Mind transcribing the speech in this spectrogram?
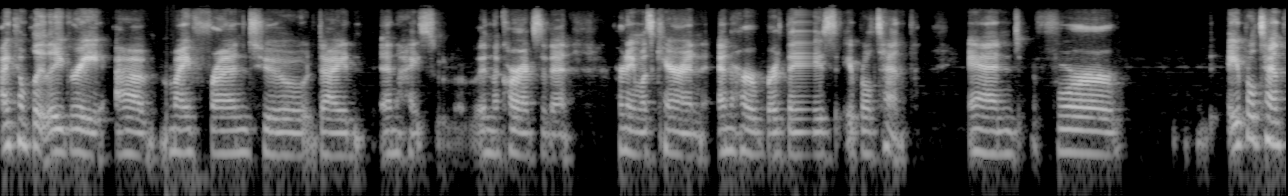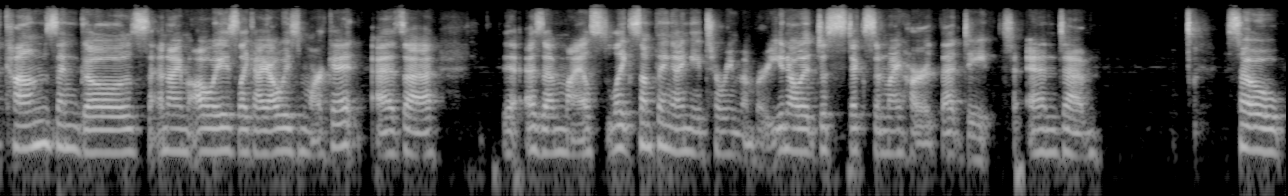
i completely agree uh, my friend who died in high school in the car accident her name was karen and her birthday is april 10th and for april 10th comes and goes and i'm always like i always mark it as a as a milestone, like something I need to remember. You know, it just sticks in my heart that date. And um, so,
